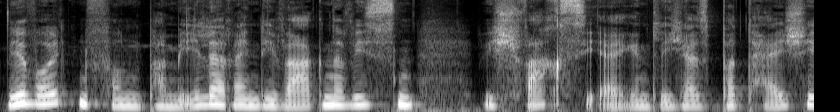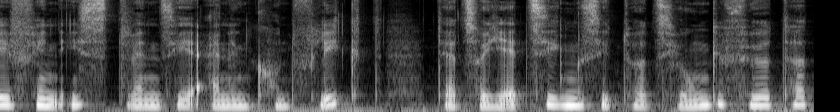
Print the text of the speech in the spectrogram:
Wir wollten von Pamela Rendi-Wagner wissen, wie schwach sie eigentlich als Parteichefin ist, wenn sie einen Konflikt, der zur jetzigen Situation geführt hat,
